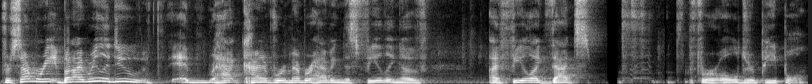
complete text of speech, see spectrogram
for some reason but i really do ha- kind of remember having this feeling of i feel like that's f- for older people.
